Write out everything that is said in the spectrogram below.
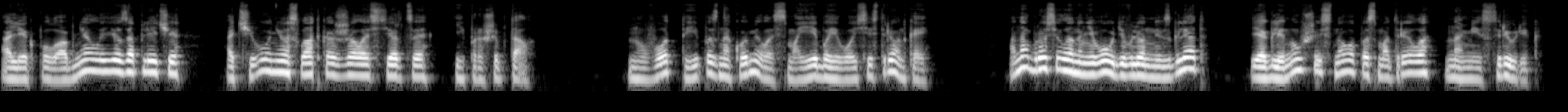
Олег полуобнял ее за плечи, отчего у нее сладко сжалось сердце, и прошептал. «Ну вот, ты и познакомилась с моей боевой сестренкой». Она бросила на него удивленный взгляд и, оглянувшись, снова посмотрела на мисс Рюрик.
